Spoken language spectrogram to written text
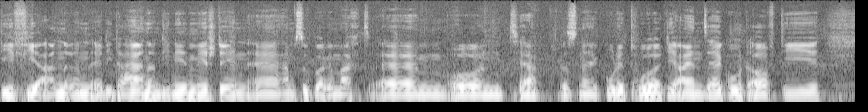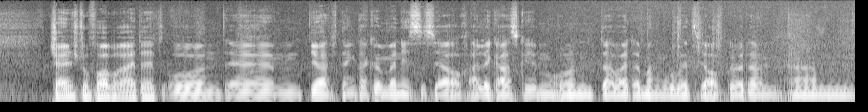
die vier anderen, äh, die drei anderen, die neben mir stehen, äh, haben super gemacht. Ähm, und ja, das ist eine gute Tour, die einen sehr gut auf die Challenge Tour vorbereitet und ähm, ja, ich denke, da können wir nächstes Jahr auch alle Gas geben und da weitermachen, wo wir jetzt hier aufgehört haben. Ähm,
